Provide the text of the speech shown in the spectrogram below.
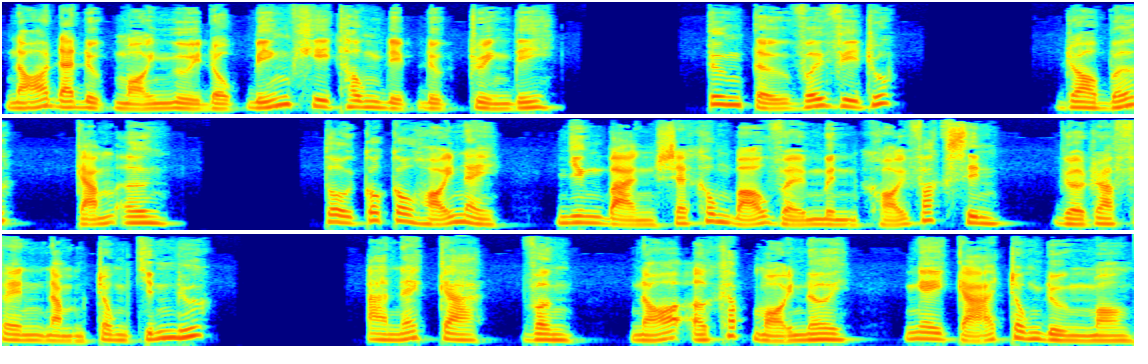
nó đã được mọi người đột biến khi thông điệp được truyền đi. Tương tự với virus. Robert, cảm ơn. Tôi có câu hỏi này, nhưng bạn sẽ không bảo vệ mình khỏi vaccine, graphene nằm trong chính nước. Aneka, vâng, nó ở khắp mọi nơi, ngay cả trong đường mòn.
